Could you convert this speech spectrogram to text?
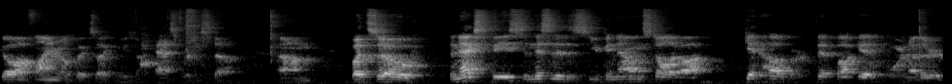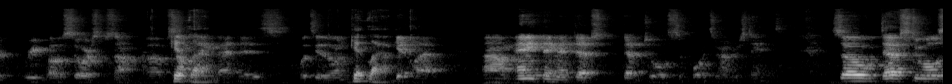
go offline real quick so I can use my password and stuff. Um, but so the next piece, and this is you can now install it off GitHub or Bitbucket or another repo source of, some, of something that is what's the other one? GitLab. GitLab. Um, anything that Dev, DevTools supports or understands. So DevTools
